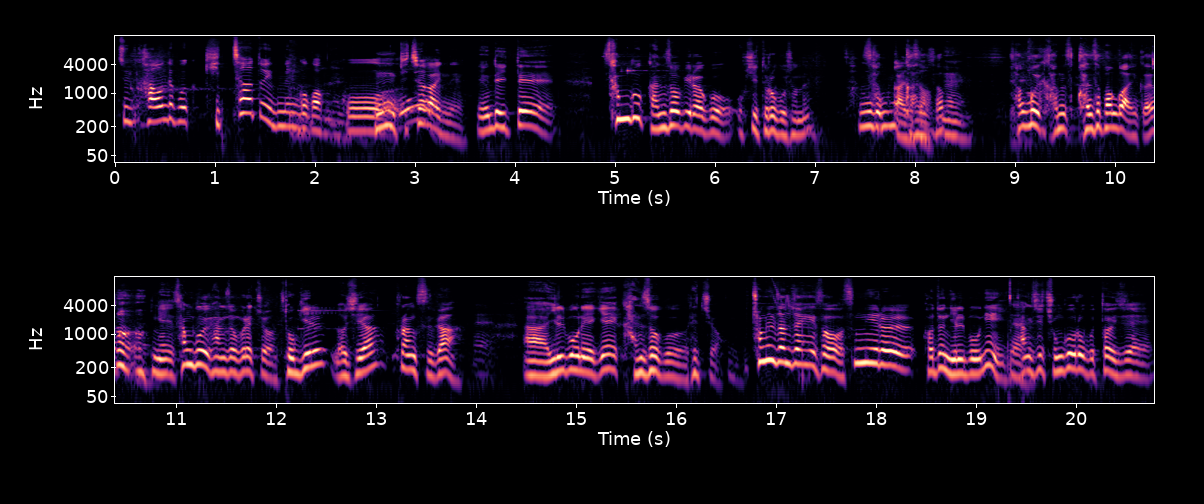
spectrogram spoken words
지금 가운데 보니까 기차도 있는 것 같고 음, 기차가 있네. 예, 근데 이때 삼국 간섭이라고 혹시 들어보셨나요? 삼국 간섭. 네. 상국이 간, 간섭한 거 아닐까요? 예, 삼국에 간섭을 했죠. 독일, 러시아, 프랑스가 아, 일본에게 간섭을 했죠. 청일 전쟁에서 승리를 거둔 일본이 네. 당시 중국으로부터 이제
